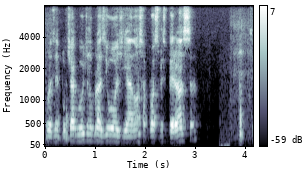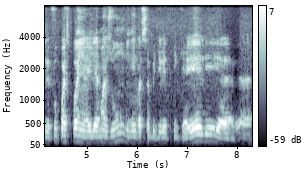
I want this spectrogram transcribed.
por exemplo, o Thiago Wilde no Brasil hoje é a nossa próxima esperança. Se ele for para a Espanha, ele é mais um, ninguém vai saber direito quem que é ele. É, é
